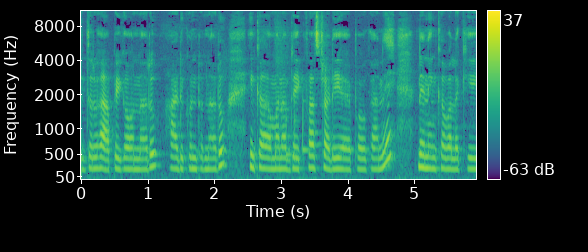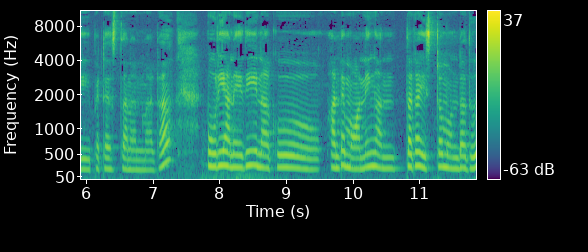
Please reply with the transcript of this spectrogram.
ఇద్దరు హ్యాపీగా ఉన్నారు ఆడుకుంటున్నారు. ఇంకా మన బ్రేక్ఫాస్ట్ రెడీ అయిపోగానే నేను ఇంకా వాళ్ళకి పెట్టేస్తానమాట పూరి అనేది నాకు అంటే మార్నింగ్ అంతగా ఇష్టం ఉండదు.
